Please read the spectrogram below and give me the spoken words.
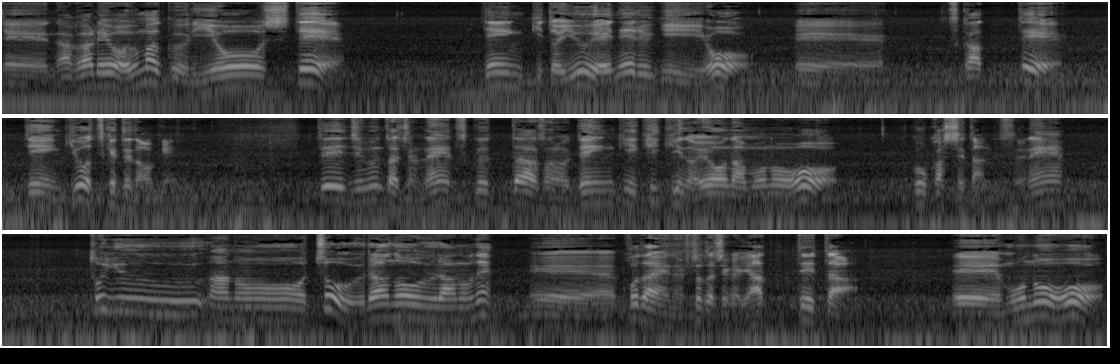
え流れをうまく利用して、電気というエネルギーを、え使って、電気をつけてたわけ。で、自分たちのね、作ったその電気機器のようなものを動かしてたんですよね。という、あのー超裏の裏のね、えー古代の人たちがやってた、えーものを、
